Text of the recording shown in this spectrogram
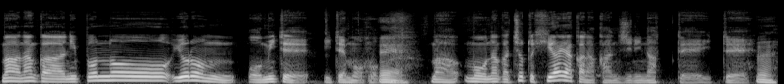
まあなんか日本の世論を見ていても、ええ、まあもうなんかちょっと冷ややかな感じになっていて、うん、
